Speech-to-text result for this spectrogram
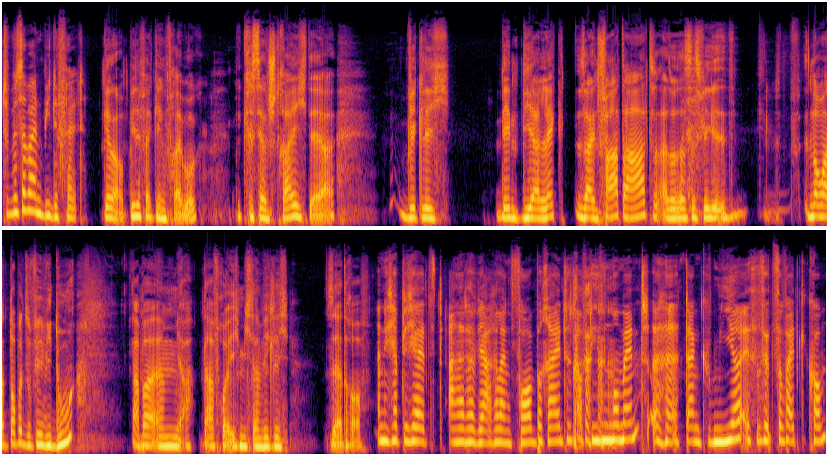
Du bist aber in Bielefeld. Genau, Bielefeld gegen Freiburg. Mit Christian Streich, der wirklich den Dialekt sein Vater hat. Also das ist nochmal doppelt so viel wie du. Aber ähm, ja, da freue ich mich dann wirklich sehr drauf. Und ich habe dich ja jetzt anderthalb Jahre lang vorbereitet auf diesen Moment. Äh, dank mir ist es jetzt soweit gekommen.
